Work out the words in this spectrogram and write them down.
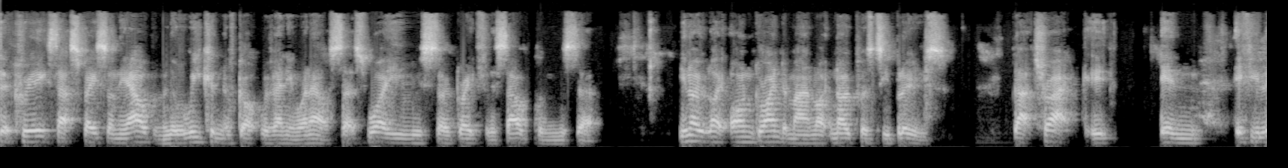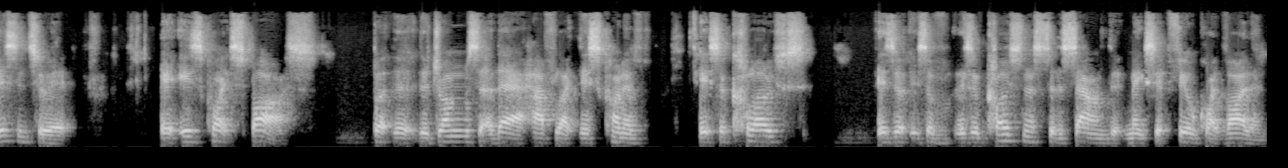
that creates that space on the album that we couldn't have got with anyone else. That's why he was so great for this album. Was that you know, like on Grinderman, like No Pussy Blues, that track, it, in if you listen to it, it is quite sparse, but the the drums that are there have like this kind of, it's a close, is a it's a there's a closeness to the sound that makes it feel quite violent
